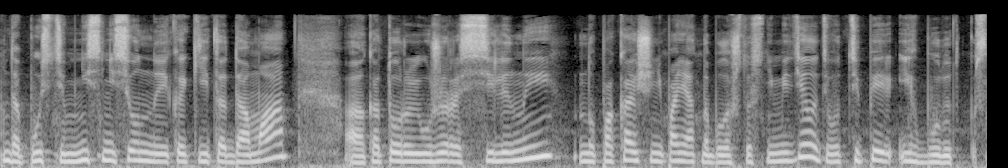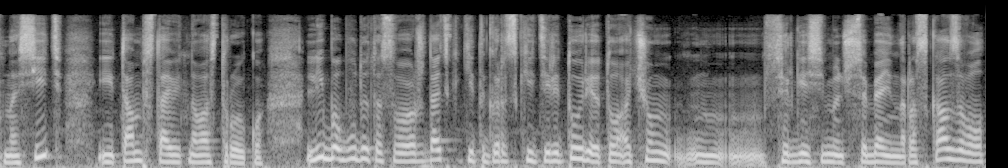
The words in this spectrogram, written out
допустим, не снесенные какие-то дома, а, которые уже расселены, но пока еще непонятно было, что с ними делать. вот теперь их будут сносить и там ставить новостройку. Либо будут освобождать какие-то городские территории, то, о чем Сергей Семенович Собянин рассказывал,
